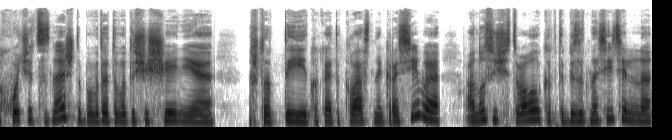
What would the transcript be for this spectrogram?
хочется, знаешь, чтобы вот это вот ощущение что ты какая-то классная и красивая, оно существовало как-то безотносительно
